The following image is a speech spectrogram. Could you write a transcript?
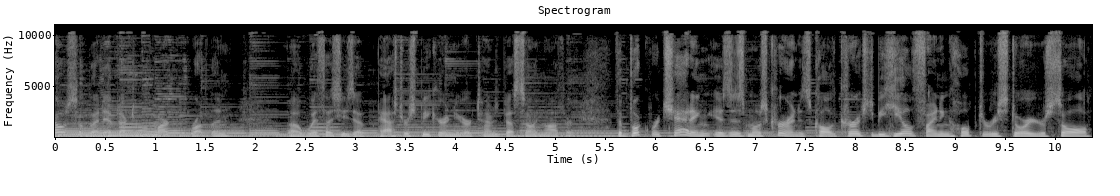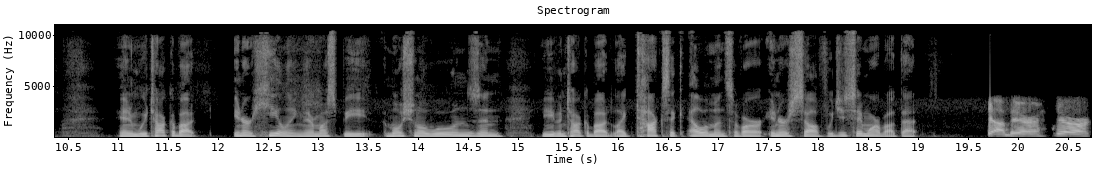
Show. So glad to have Dr. Mark Rutland uh, with us. He's a pastor, speaker, and New York Times bestselling author. The book we're chatting is his most current. It's called Courage to be Healed Finding Hope to Restore Your Soul. And we talk about inner healing. There must be emotional wounds, and you even talk about like toxic elements of our inner self. Would you say more about that? Yeah, there there are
